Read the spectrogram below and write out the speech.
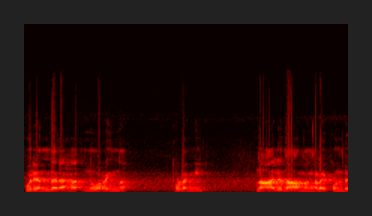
പുരന്തര എന്ന് പറയുന്ന തുടങ്ങി നാല് നാമങ്ങളെ കൊണ്ട്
